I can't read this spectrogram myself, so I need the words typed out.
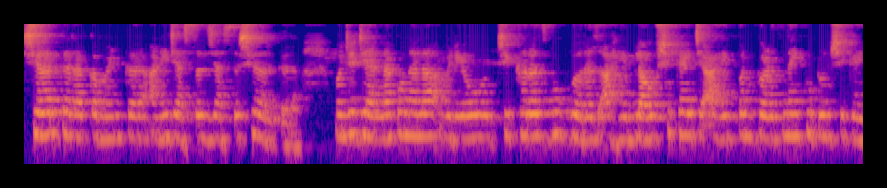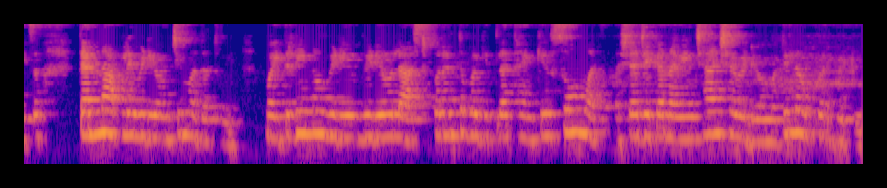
शेअर करा कमेंट करा आणि जास्तीत जास्त शेअर करा. म्हणजे ज्यांना कोणाला व्हिडिओची खरंच खूप गरज आहे ब्लाऊज शिकायचे आहेत पण कळत नाही कुठून शिकायचं त्यांना आपल्या व्हिडिओची मदत होईल. मैत्रिणींनो व्हिडिओ व्हिडिओ लास्टपर्यंत बघितला. थँक्यू सो मच अशा जे एका नवीन छानशा व्हिडिओमध्ये लवकर भेटू.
